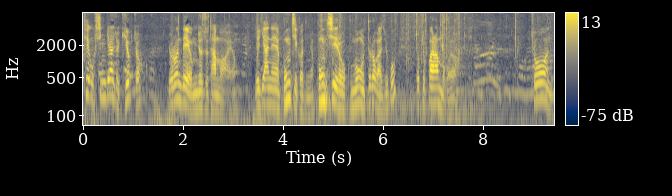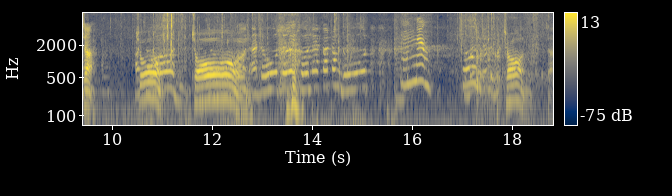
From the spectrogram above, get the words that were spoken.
태국 신기하죠? 귀엽죠? 요런 데 음료수 담아와요. 여기 안에 봉지 있거든요. 봉지로 구멍을 뚫어가지고 쪽쪽 빨아먹어요. 존, 자. 존, 존. อ่ะดูดเลยคนแรกก็ต้องดูด 천. 자,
